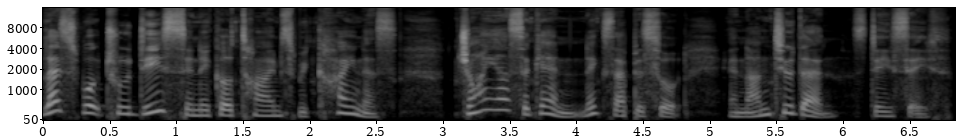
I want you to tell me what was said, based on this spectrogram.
Let's work through these cynical times with kindness. Join us again next episode, and until then, stay safe.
